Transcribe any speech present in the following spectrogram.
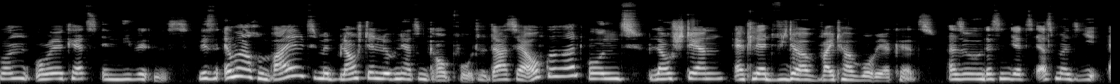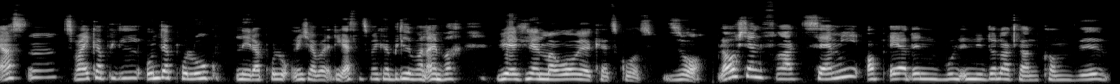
von Warrior Cats in die Wildnis. Wir sind immer noch im Wald mit Blaustern, Löwenherz und Graupfote. Da ist er aufgehört und Blaustern erklärt wieder weiter Warrior Cats. Also das sind jetzt erstmal die ersten zwei Kapitel und der Prolog. Nee, der Prolog nicht, aber die ersten zwei Kapitel waren einfach, wir erklären mal Warrior Cats kurz. So, Blaustern fragt Sammy, ob er denn wohl in den Donnerclan kommen will,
